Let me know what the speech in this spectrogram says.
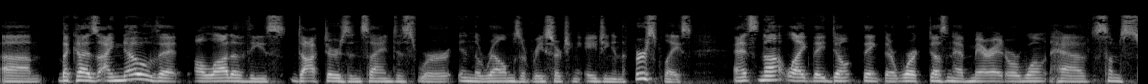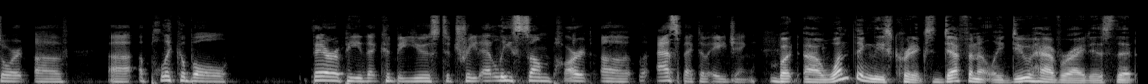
Um, because I know that a lot of these doctors and scientists were in the realms of researching aging in the first place. And it's not like they don't think their work doesn't have merit or won't have some sort of uh, applicable therapy that could be used to treat at least some part of aspect of aging. But uh, one thing these critics definitely do have right is that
